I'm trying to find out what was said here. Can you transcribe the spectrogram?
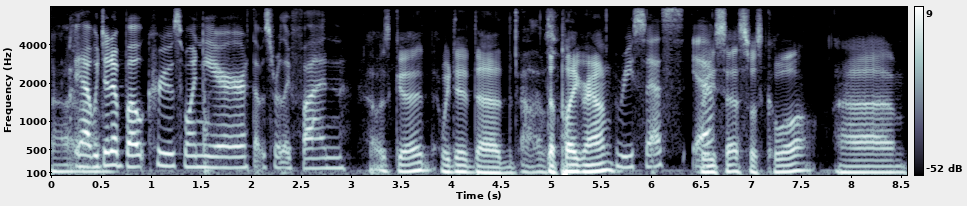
Uh, yeah we did a boat cruise one year that was really fun That was good. We did uh, the, Oh, the fun. playground. recess yeah Recess was cool. Um,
